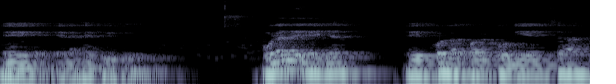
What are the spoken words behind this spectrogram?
eh, en las escrituras. Una de ellas es con la cual comienza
